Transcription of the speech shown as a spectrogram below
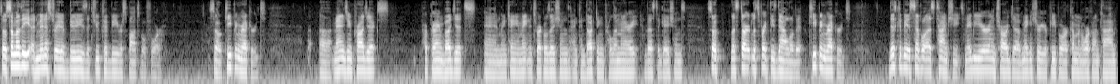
So some of the administrative duties that you could be responsible for. So keeping records, uh, managing projects, preparing budgets, and maintaining maintenance requisitions, and conducting preliminary investigations. So let's start, let's break these down a little bit. Keeping records. This could be as simple as timesheets. Maybe you're in charge of making sure your people are coming to work on time,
